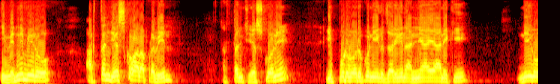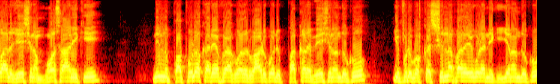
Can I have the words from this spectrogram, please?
ఇవన్నీ మీరు అర్థం చేసుకోవాలా ప్రవీణ్? అర్థం చేసుకొని ఇప్పుడు వరకు నీకు జరిగిన అన్యాయానికి నీకు వాళ్ళు చేసిన మోసానికి నిన్ను పప్పులో కరేపాకు వదిలి వాడుకొని పక్కన వేసినందుకు ఇప్పుడు ఒక చిన్న పదవి కూడా నీకు ఇయ్యనందుకు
